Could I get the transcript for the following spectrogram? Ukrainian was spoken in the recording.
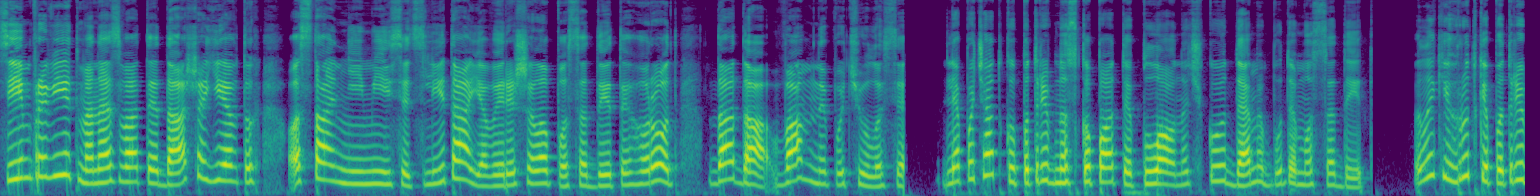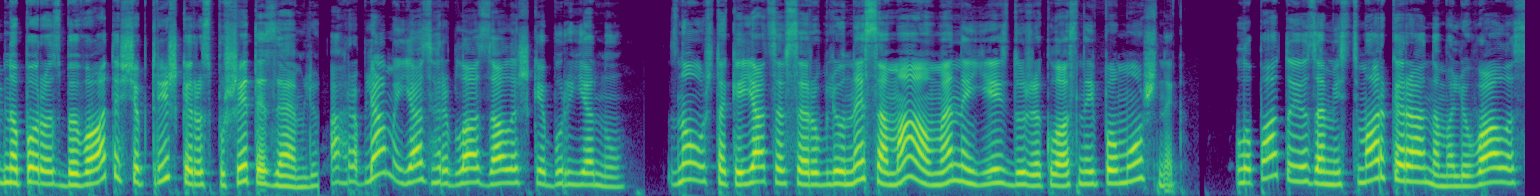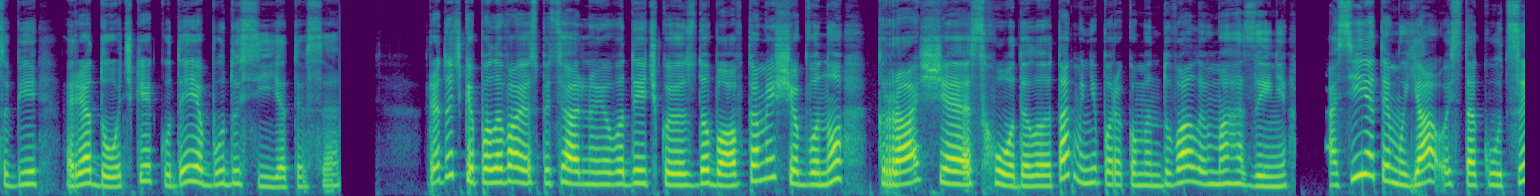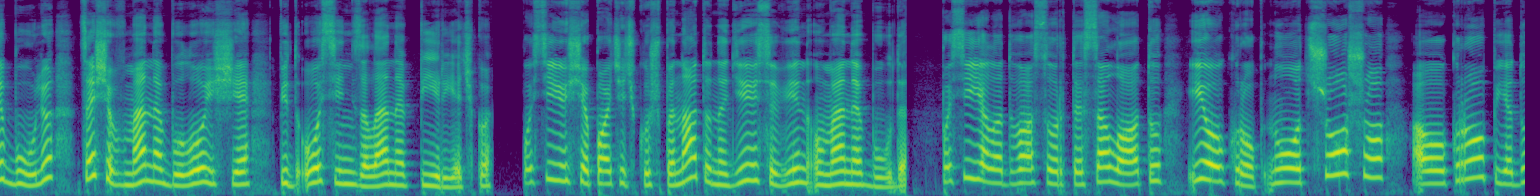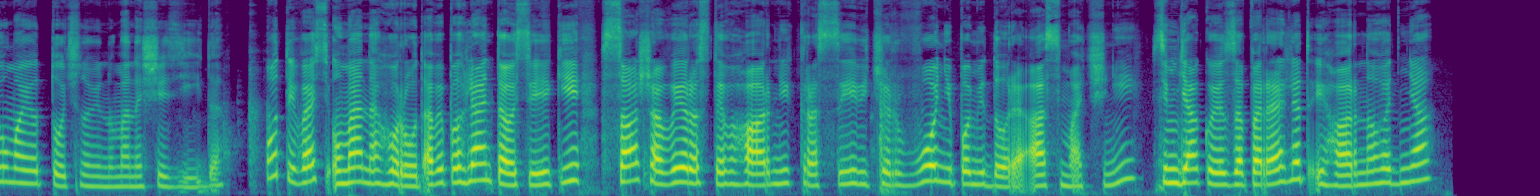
Всім привіт! Мене звати Даша Євтух. Останній місяць літа я вирішила посадити город. Да-да, вам не почулося. Для початку потрібно скопати планочку, де ми будемо садити. Великі грудки потрібно порозбивати, щоб трішки розпушити землю. А граблями я згребла залишки бур'яну. Знову ж таки, я це все роблю не сама, а у мене є дуже класний помощник. Лопатою замість маркера намалювала собі рядочки, куди я буду сіяти все. Рядочки поливаю спеціальною водичкою з добавками, щоб воно краще сходило. Так мені порекомендували в магазині. А сіятиму я ось таку цибулю, це щоб в мене було іще під осінь зелене пір'ячко. Посію ще пачечку шпинату, надіюся, він у мене буде. Посіяла два сорти салату і окроп. Ну от що що, а окроп, я думаю, точно він у мене ще зійде. От і весь у мене город. А ви погляньте ось, які Саша виростив гарні, красиві, червоні помідори, а смачні. Всім дякую за перегляд і гарного дня!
